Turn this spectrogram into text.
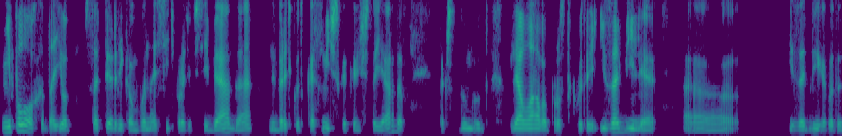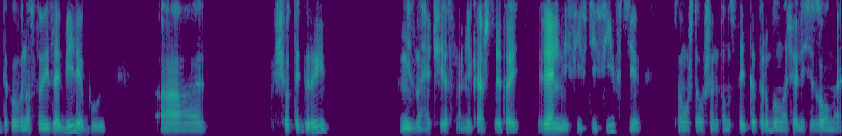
неплохо дает соперникам выносить против себя, да, набирать какое-то космическое количество ярдов. Так что, думаю, для Лава просто какое-то изобилие, э, изобилие какое-то такое выносное изобилие будет. А счет игры, не знаю, честно, мне кажется, это реальный 50-50, потому что Вашингтон Стейт, который был в начале сезона,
